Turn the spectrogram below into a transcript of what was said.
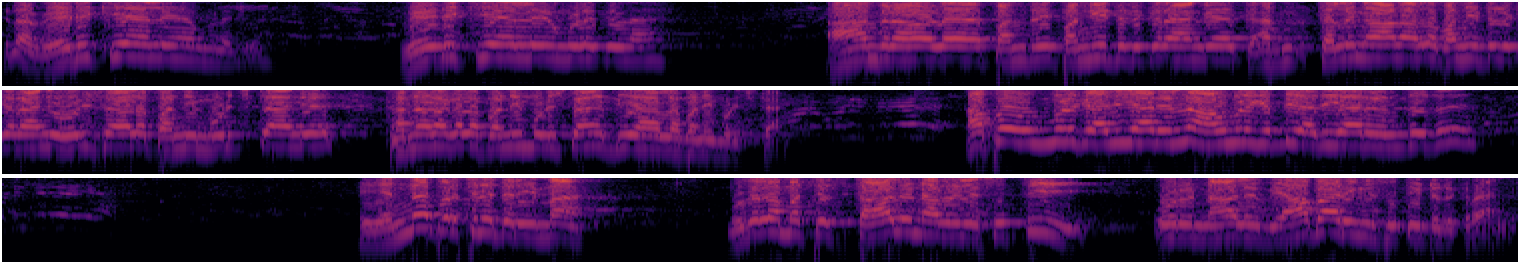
என்ன வேடிக்கையா இல்லையா உங்களுக்கு? வேடிக்கையா இல்லையா உங்களுக்கு? ஆந்திராவில் பன்றி பண்ணிட்டு இருக்கிறாங்க தெலுங்கானால பண்ணிட்டு இருக்கிறாங்க ஒரிசால பண்ணி முடிச்சுட்டாங்க கர்நாடகாவில் பண்ணி முடிச்சுட்டாங்க பீகார்ல பண்ணி முடிச்சிட்டாங்க. அப்ப உங்களுக்கு அதிகாரம் இல்லைன்னா அவங்களுக்கு எப்படி அதிகாரம் இருந்தது? என்ன பிரச்சனை தெரியுமா? முதலமைச்சர் ஸ்டாலின் அவர்களை சுத்தி ஒரு நாலு வியாபாரிகள் சுத்திட்டு இருக்கிறாங்க.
